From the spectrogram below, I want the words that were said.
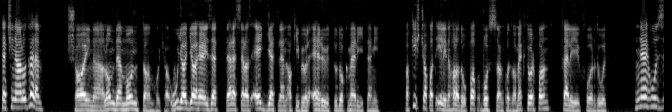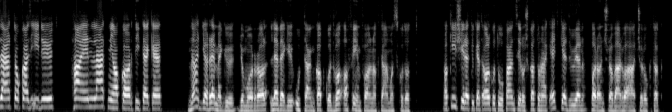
te csinálod velem? Sajnálom, de mondtam, hogy ha úgy adja a helyzet, te leszel az egyetlen, akiből erőt tudok meríteni. A kis csapat élén haladó pap bosszankodva megtorpant, feléjük fordult. Ne húzzátok az időt, ha én látni akar titeket! Nádja remegő gyomorral, levegő után kapkodva a fémfalnak támaszkodott. A kíséretüket alkotó páncélos katonák egykedvűen parancsra várva ácsorogtak.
